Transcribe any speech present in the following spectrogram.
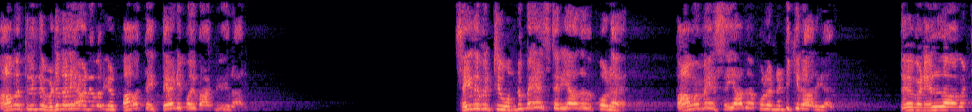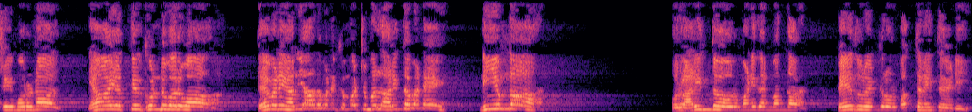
பாவத்திலிருந்து விடுதலையானவர்கள் பாவத்தை தேடி போய் வாங்குகிறார்கள். செய்துவிட்டு ஒன்றுமே தெரியாதது போல பாவமே செய்யாதது போல நடிக்கிறார்கள். தேவன் எல்லாவற்றையும் ஒரு நாள் நியாயத்தில் கொண்டு வருவார். தேவனை அறியாதவனுக்கு மட்டுமல்ல அறிந்தவனே நீயும் தான். ஒரு அறிந்த ஒரு மனிதன் வந்தான். பேதுரு என்கிற ஒரு பக்தனை தேடி.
